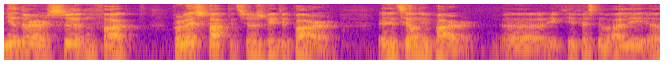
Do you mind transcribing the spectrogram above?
një ndër arsyet në fakt, përveç faktit që është viti i parë, edicioni i parë i këtij festivali, ë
